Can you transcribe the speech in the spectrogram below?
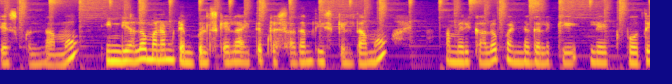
చేసుకుందాము. ఇండియాలో మనం టెంపుల్స్కి ఎలా అయితే ప్రసాదం తీసుకెళ్తామో అమెరికాలో పండగలకి లేకపోతే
